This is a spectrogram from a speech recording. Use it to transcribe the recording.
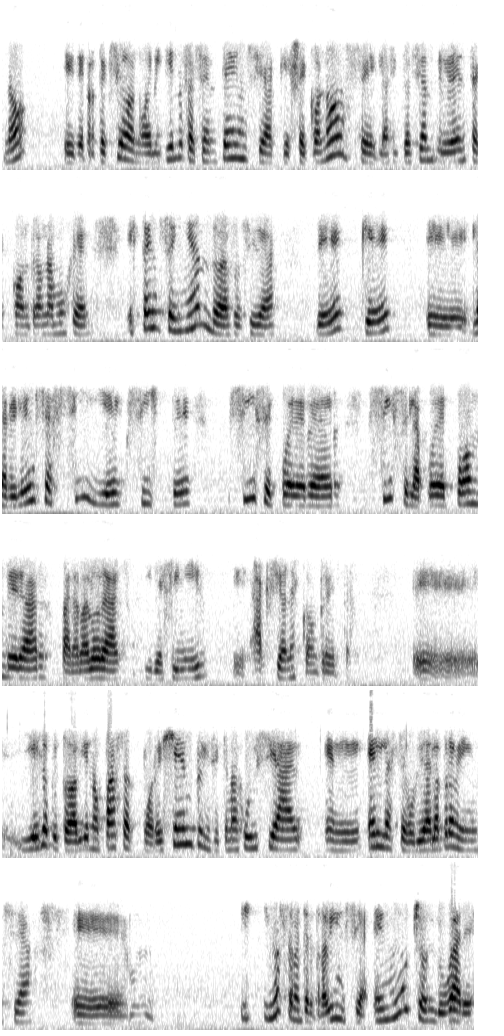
¿no? Eh, de protección o emitiendo esa sentencia que reconoce la situación de violencia contra una mujer, está enseñando a la sociedad de que eh, la violencia sí existe, sí se puede ver, sí se la puede ponderar para valorar y definir eh, acciones concretas. Eh, y es lo que todavía no pasa, por ejemplo, en el sistema judicial, en, la seguridad de la provincia, eh, y, no solamente en la provincia, en muchos lugares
